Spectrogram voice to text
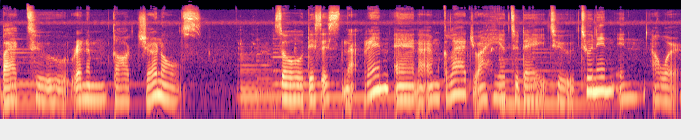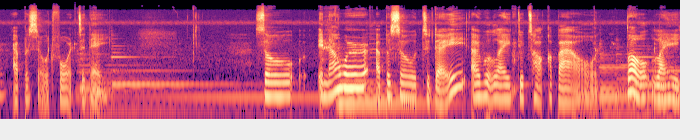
back to Random Thought Journals. So, this is Naren, and I am glad you are here today to tune in in our episode for today. So, in our episode today, I would like to talk about, well, like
